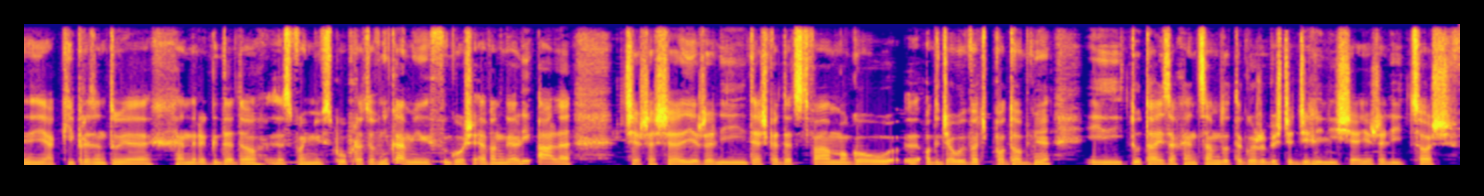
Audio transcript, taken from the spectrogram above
jaki prezentuje Henryk Dedo ze swoimi współpracownikami w Głosie Ewangelii, ale cieszę się, jeżeli te świadectwa mogą y, oddziaływać podobnie. I tutaj zachęcam do tego, żebyście dzielili się, jeżeli coś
